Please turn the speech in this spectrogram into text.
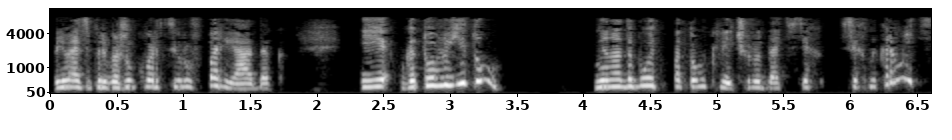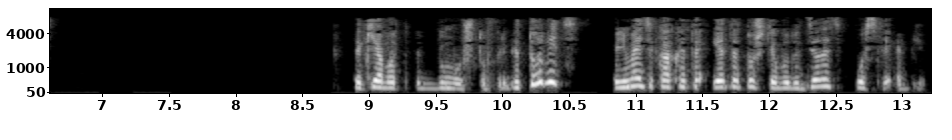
понимаете, привожу квартиру в порядок и готовлю еду. Мне надо будет потом к вечеру дать всех, всех накормить. Так я вот думаю, что приготовить. Понимаете, как это? Это то, что я буду делать после обеда.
